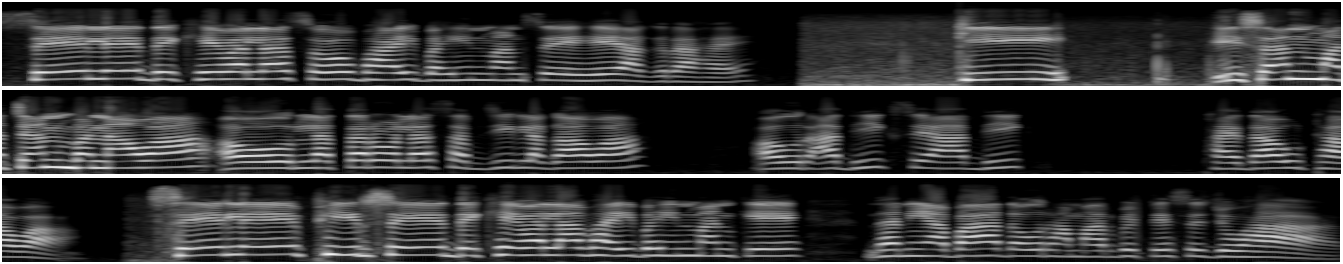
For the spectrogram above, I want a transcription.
से ले देखे वाला सो भाई बहन मन से यह आग्रह है कि ईसन मचान बनावा और लतर वाला सब्ज़ी लगावा और अधिक से अधिक फ़ायदा उठावा। से ले फिर से देखे वाला भाई बहन मन के धन्यवाद और हमारे बेटे से जोहार।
